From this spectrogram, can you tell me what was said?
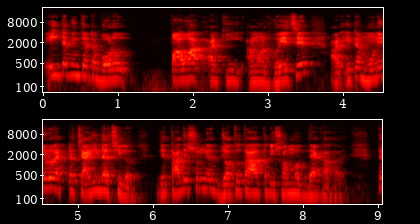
এইটা কিন্তু একটা বড় পাওয়া আর কি আমার হয়েছে। আর এটা মনেরও একটা চাহিদা ছিল যে তাদের সঙ্গে যত তাড়াতাড়ি সম্ভব দেখা হয়। তা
